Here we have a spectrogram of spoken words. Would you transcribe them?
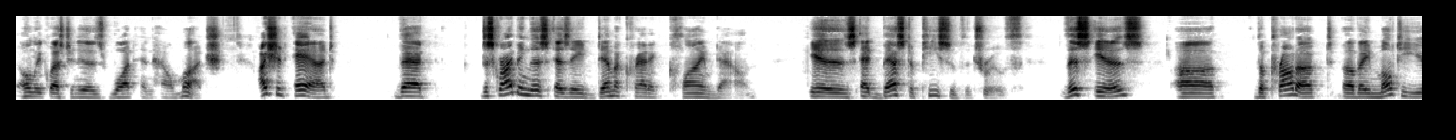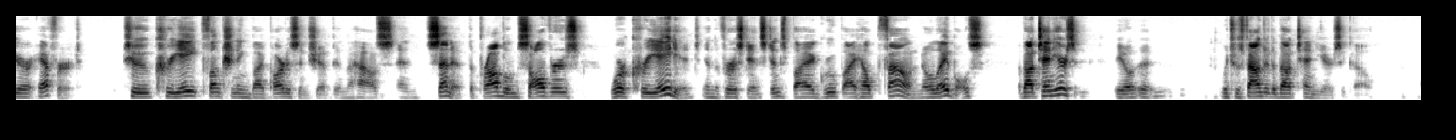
only question is what and how much. I should add that describing this as a democratic climb down is at best a piece of the truth. This is uh, the product of a multi year effort to create functioning bipartisanship in the House and Senate. The problem solvers were created in the first instance by a group I helped found, No Labels, about 10 years, you know, uh, which was founded about 10 years ago.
